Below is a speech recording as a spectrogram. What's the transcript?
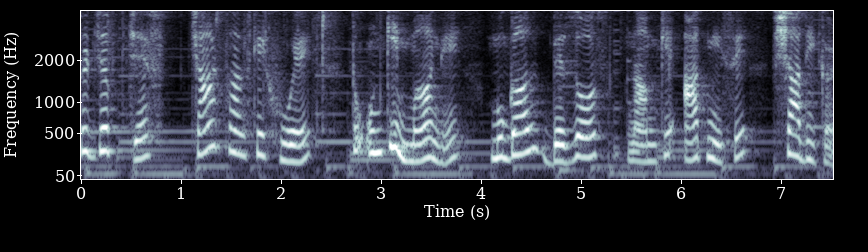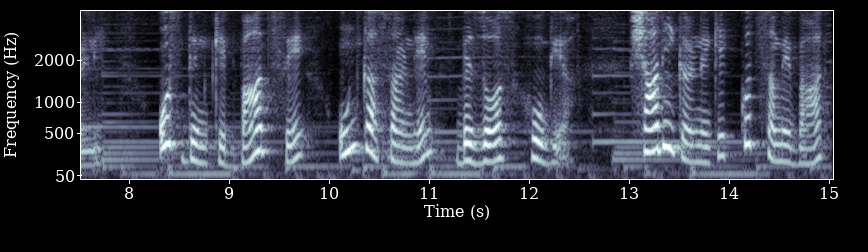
फिर जब जेफ चार साल के हुए तो उनकी माँ ने मुगाल बेजोस नाम के आदमी से शादी कर ली। उस दिन के बाद से उनका सरनेम बेजोस हो गया। शादी करने के कुछ समय बाद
